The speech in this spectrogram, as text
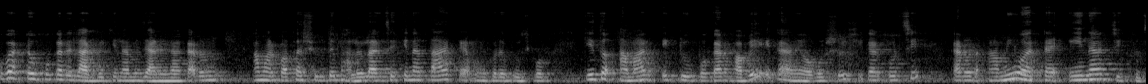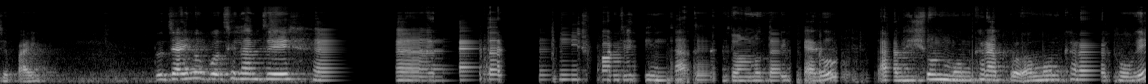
খুব একটা উপকারে লাগবে কিনা আমি জানি না, কারণ আমার কথা শুনতে ভালো লাগছে কিনা তা কেমন করে বুঝব? কিন্তু আমার একটু উপকার হবে, এটা আমি অবশ্যই স্বীকার করছি, কারণ আমিও একটা এনার্জি খুঁজে পাই। তো যাই হোক, বলছিলাম যে যে চিন্তা জন্ম তারিখ তেরো তারা ভীষণ মন খারাপ মন খারাপ ভোগে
